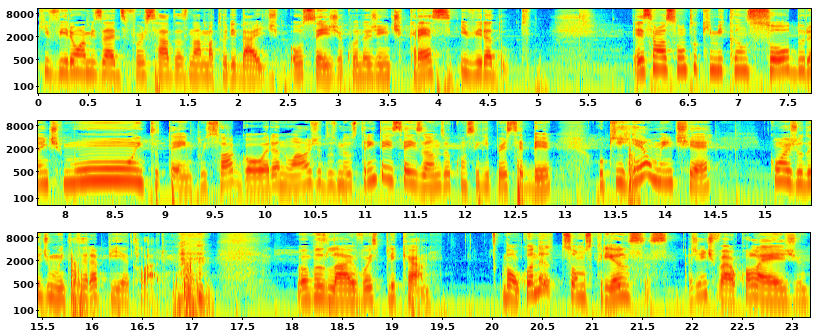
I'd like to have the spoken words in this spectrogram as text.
que viram amizades forçadas na maturidade, ou seja, quando a gente cresce e vira adulto. Esse é um assunto que me cansou durante muito tempo e só agora, no auge dos meus 36 anos, eu consegui perceber o que realmente é, com a ajuda de muita terapia, é claro. Vamos lá, eu vou explicar. Bom, quando somos crianças, a gente vai ao colégio,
